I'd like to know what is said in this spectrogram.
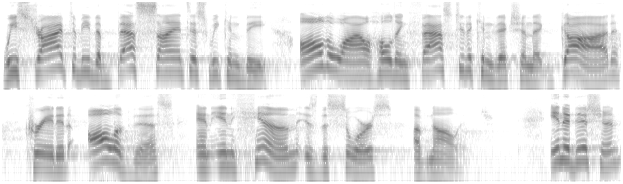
We strive to be the best scientists we can be, all the while holding fast to the conviction that God created all of this, and in Him is the source of knowledge. In addition,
